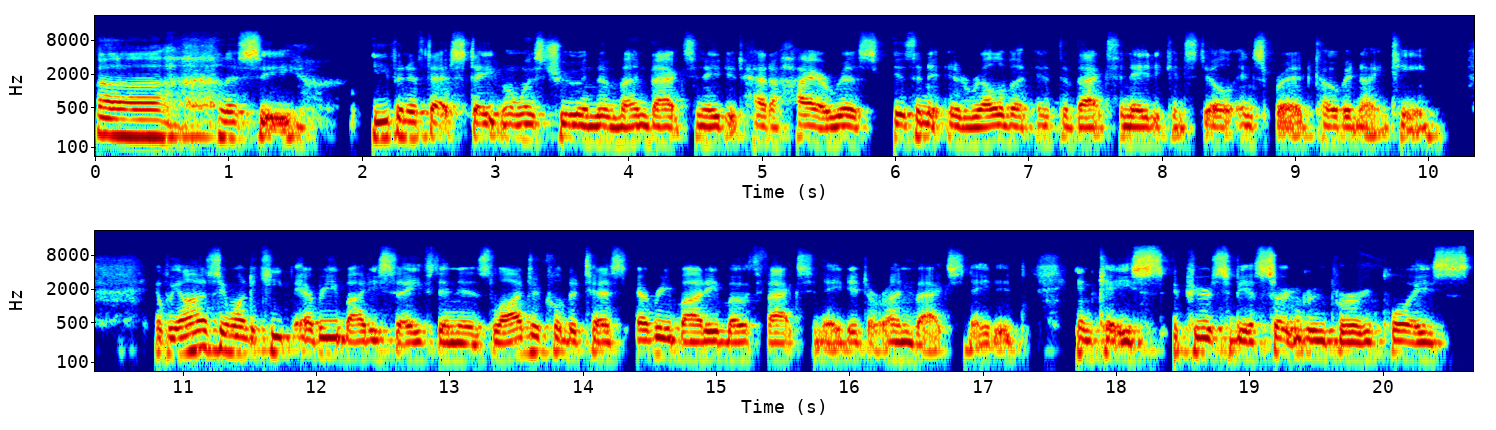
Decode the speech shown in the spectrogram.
Uh, let's see. Even if that statement was true and the unvaccinated had a higher risk, isn't it irrelevant if the vaccinated can still spread COVID 19? If we honestly want to keep everybody safe, then it is logical to test everybody, both vaccinated or unvaccinated, in case appears to be a certain group or employees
